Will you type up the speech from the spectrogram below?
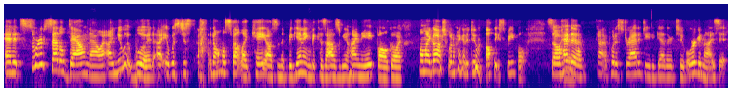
and it's sort of settled down now. I, knew it would. I, it was just, it almost felt like chaos in the beginning because I was behind the eight ball going, oh my gosh, what am I going to do with all these people? So I had right. to kind of put a strategy together to organize it.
